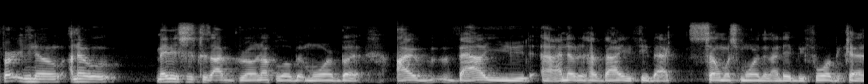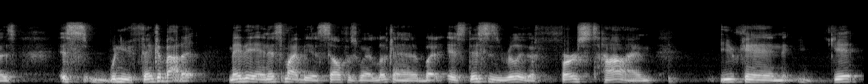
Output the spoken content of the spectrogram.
first, you know, I know maybe it's just because I've grown up a little bit more, but I've valued, uh, I noticed I value feedback so much more than I did before because it's when you think about it, maybe, and this might be a selfish way of looking at it, but it's this is really the first time you can get,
